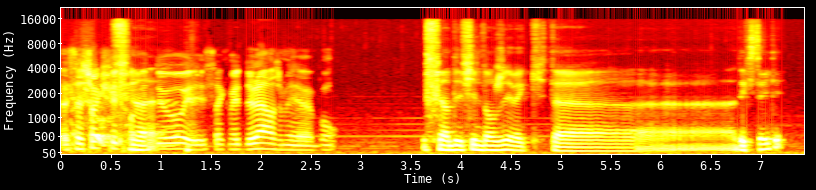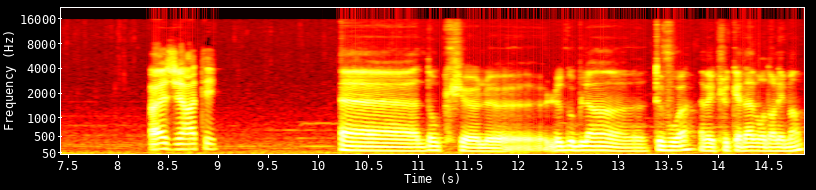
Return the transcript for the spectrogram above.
Euh, Sachant que je fais 3 mètres de haut et 5 mètres de large, mais euh, bon. Fais un défi de danger avec ta dextérité? Ouais, j'ai raté. Euh, donc euh, le, le gobelin euh, te voit avec le cadavre dans les mains.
